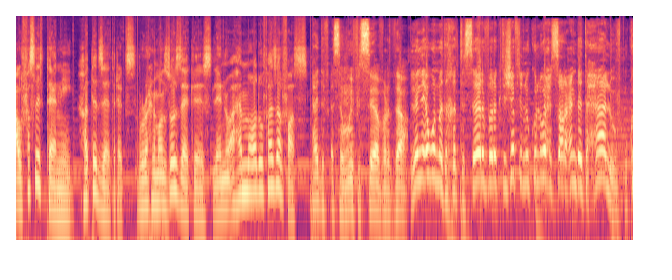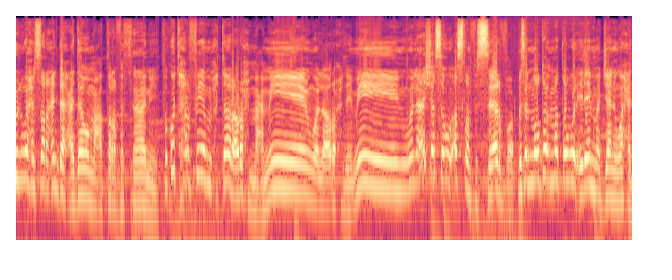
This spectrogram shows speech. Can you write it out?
على الفصل الثاني خطة زيتريكس. بنروح لمنظور زيتريكس لأنه أهم عضو في هذا الفصل. هدف أسويه في ال server ذا. لأني أول ما دخلت ال server اكتشفت إنه كل واحد صار عنده تحالف وكل واحد صار عنده عداوة مع الطرف الثاني. فكنت حرفيا محتار أروح مع مين ولا أروح لمين ولا إيش أسوي أصلا في ال server. بس الموضوع ما طول الين ما جاني واحد.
